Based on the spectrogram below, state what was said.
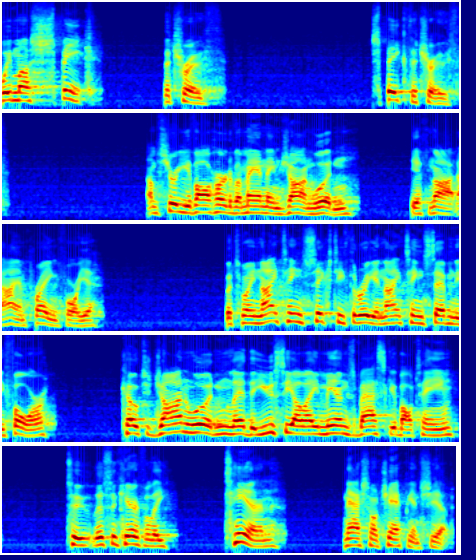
we must speak the truth. Speak the truth. I'm sure you've all heard of a man named John Wooden. If not, I am praying for you. Between 1963 and 1974, Coach John Wooden led the UCLA men's basketball team to, listen carefully, 10 national championships,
